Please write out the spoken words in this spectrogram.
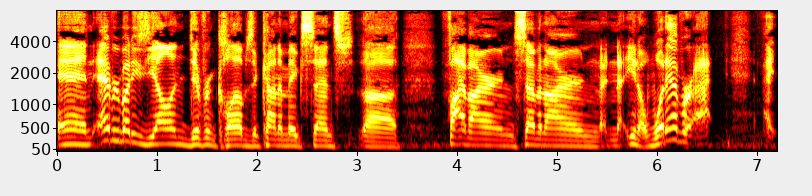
And everybody's yelling different clubs. It kind of makes sense. Uh, five iron, seven iron, you know, whatever. I, I,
